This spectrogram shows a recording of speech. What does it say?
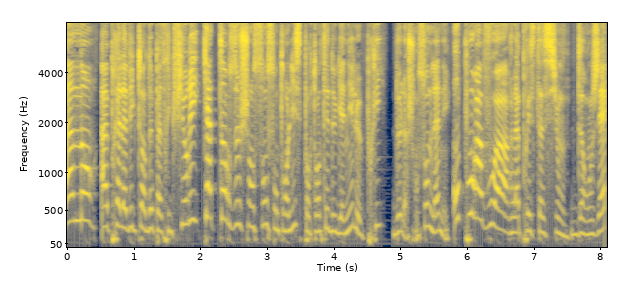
Un an après la victoire de Patrick Fiori, 14 chansons sont en lice pour tenter de gagner le prix de la chanson de l'année. On pourra voir la prestation d'Angèle,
